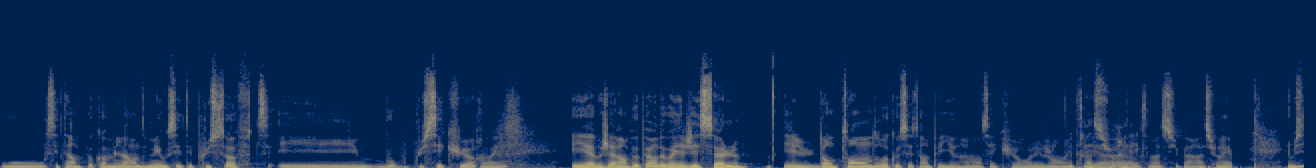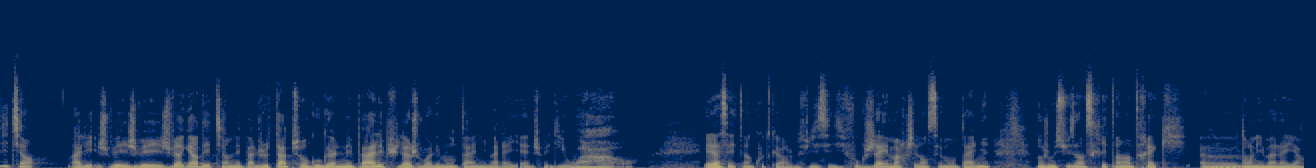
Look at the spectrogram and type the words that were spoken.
où c'était un peu comme l'Inde, mais où c'était plus soft et beaucoup plus sécure. Et euh, j'avais un peu peur de voyager seule et d'entendre que c'était un pays vraiment sécure où les gens étaient rassurait. ça m'a super rassurée. Et je me suis dit tiens, allez, je vais je vais je vais regarder tiens le Népal. Je tape sur Google Népal et puis là je vois les montagnes himalayennes. Je me dis waouh. Et là ça a été un coup de cœur. Je me suis dit il faut que j'aille marcher dans ces montagnes. Donc je me suis inscrite à un trek euh, Mhm. dans l'Himalaya.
